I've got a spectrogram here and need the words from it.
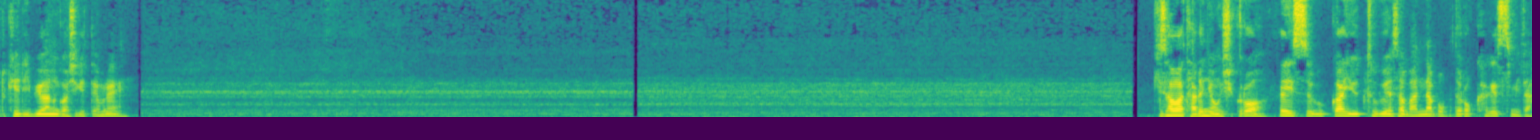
이렇게 리뷰하는 것이기 때문에 기사와 다른 형식으로 페이스북과 유튜브에서 만나보도록 하겠습니다.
